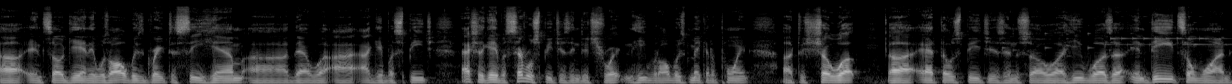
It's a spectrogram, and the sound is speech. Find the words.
Uh, and so again, it was always great to see him. Uh, that I, I, gave a speech, actually gave us several speeches in Detroit, and he would always make it a point uh, to show up uh, at those speeches. And so uh, he was uh, indeed someone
